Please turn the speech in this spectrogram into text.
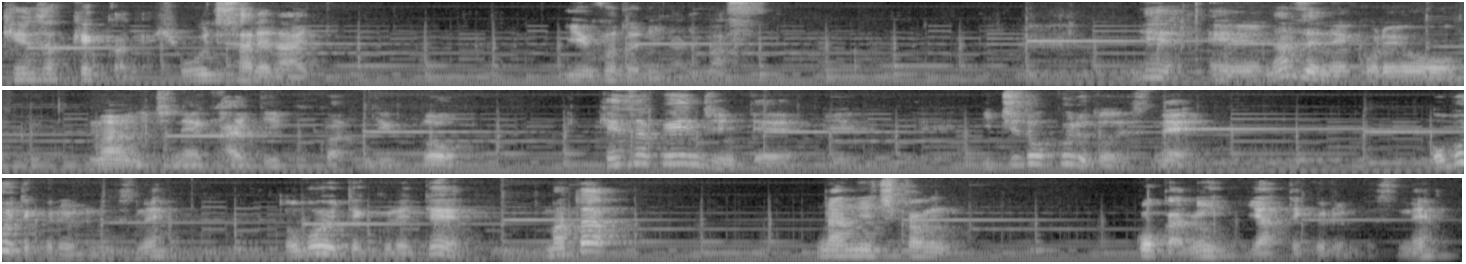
検索結果には表示されないということになります。で、えー、なぜねこれを毎日ね書いていくかっていうと検索エンジンって、えー、一度来るとですね覚えてくれるんですね。覚えてくれてまた何日間後かにやってくるんですね。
